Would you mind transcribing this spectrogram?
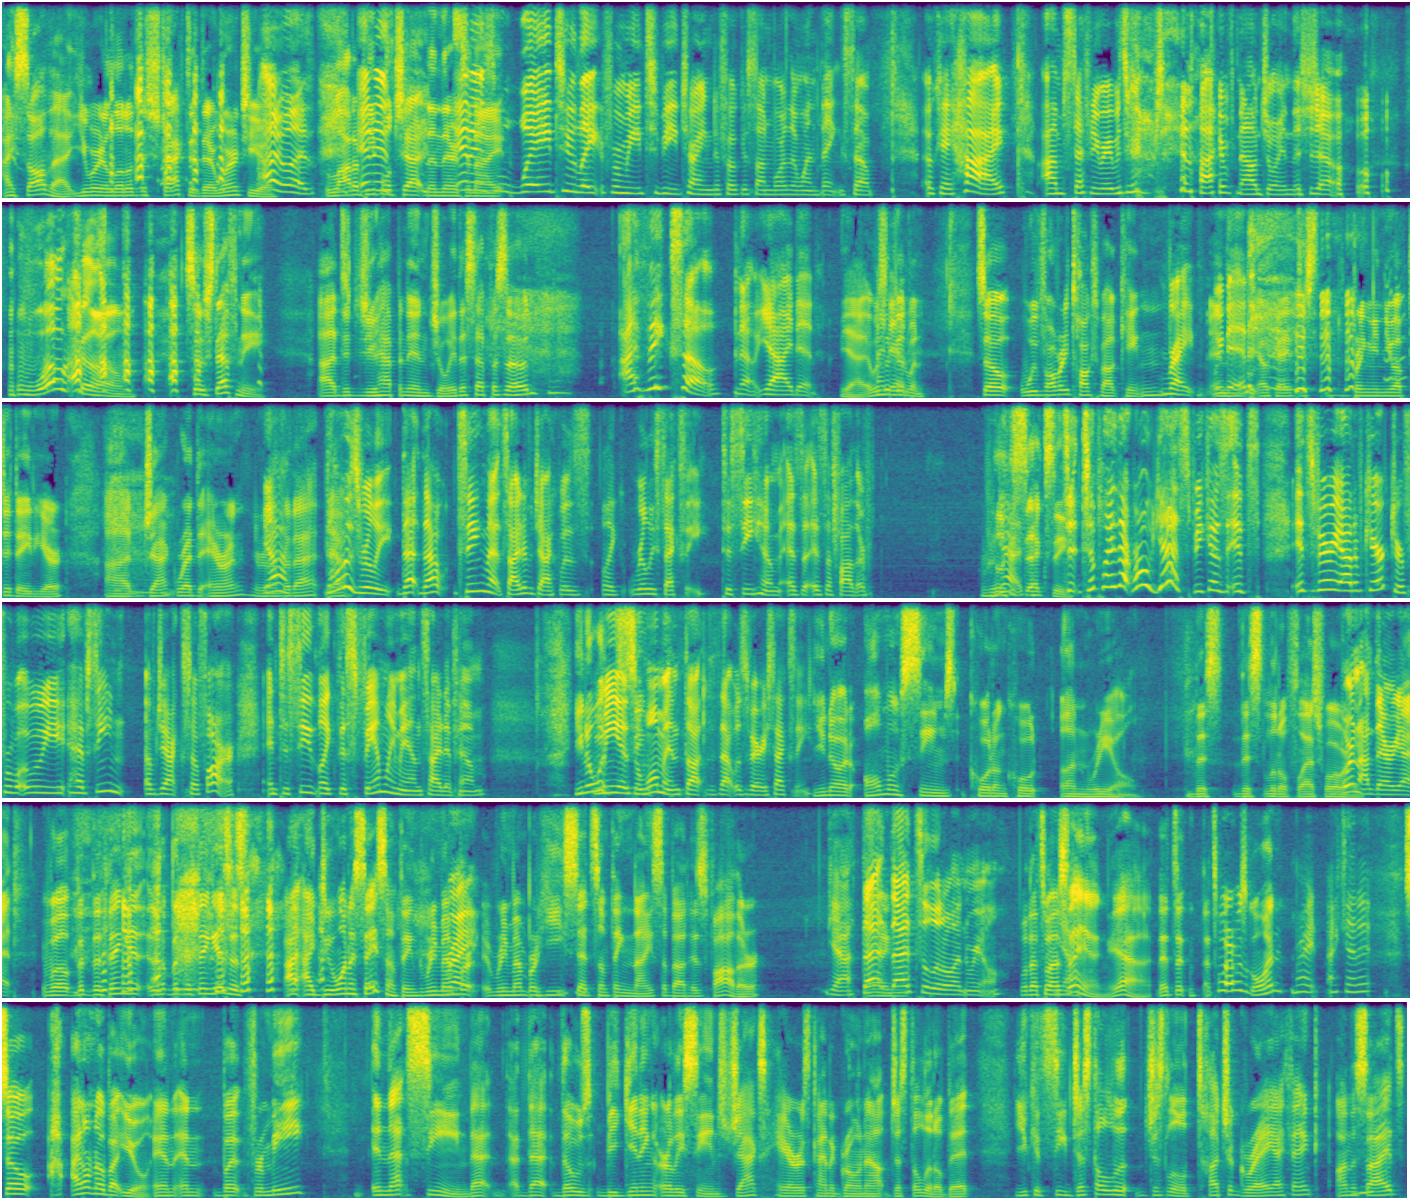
I saw that you were a little distracted there, weren't you? I was. A lot of It people is- chatting in there It tonight. is way too late for me to be trying to focus on more than one thing. So, okay, hi, I'm Stephanie Ravenscraft, and I've now joined the show. Welcome. so, Stephanie, uh, did you happen to enjoy this episode? I think so. No, yeah, I did. Yeah, it was I a did. good one. So we've already talked about Caton. Right, we did. Okay, just bringing you up to date here. Uh, Jack read to Aaron. You remember yeah, that? That Yeah. was really that that seeing that side of Jack was like really sexy to see him as a, as a father. really Yeah, sexy. to, to play that role. Yes, because it's it's very out of character for what we have seen of Jack so far, and to see like this family man side of him. you know what? me as a woman thought that that was very sexy. You know, it almost seems quote unquote unreal. This this little flash forward. We're not there yet. Well, but the thing is, but the thing is, is I, I do want to say something. Remember, Right. remember, he said something nice about his father. Yeah, that Ex- that's a little unreal. Well, that's what I was Yeah. saying. Yeah, that's a, that's where I was going. Right, I get it. So I I don't know about you, and and but for me, in that scene, that that those beginning early scenes, Jack's hair is kind of grown out just a little bit. You could see just a little, just a little touch of gray, I think, on the Mm-hmm. sides.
